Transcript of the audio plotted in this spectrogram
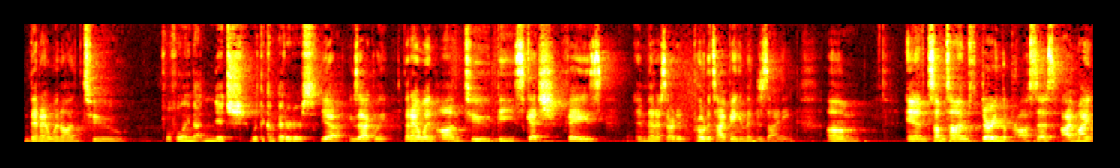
Then I went on to fulfilling that niche with the competitors. Yeah, exactly. Then I went on to the sketch phase, and then I started prototyping and then designing. Um, and sometimes during the process, I might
